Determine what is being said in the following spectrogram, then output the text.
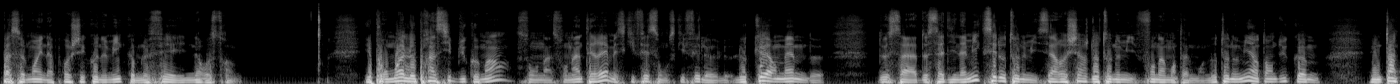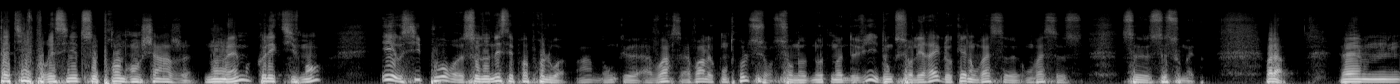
pas seulement une approche économique comme le fait Ilner Ostrom. Et pour moi, le principe du commun, son, intérêt, mais ce qui fait son, ce qui fait le, le, cœur même de, de sa, de sa dynamique, c'est l'autonomie. C'est la recherche d'autonomie, fondamentalement. L'autonomie entendue comme une tentative pour essayer de se prendre en charge nous-mêmes, collectivement, et aussi pour euh, se donner ses propres lois. Hein. Donc euh, avoir, avoir le contrôle sur, sur notre, notre, mode de vie et donc sur les règles auxquelles on va se, on va se, se, se soumettre. Voilà. Euh,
